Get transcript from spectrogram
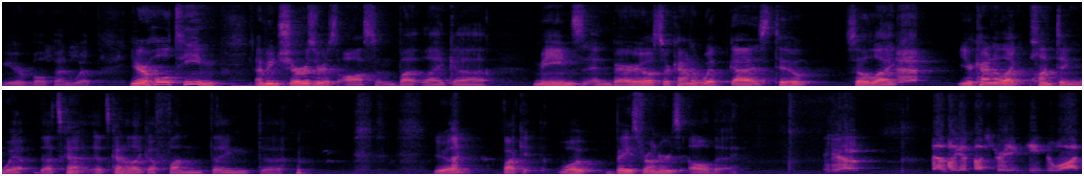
your bullpen whip. Your whole team. I mean, Scherzer is awesome, but like uh, Means and Berrios are kind of whip guys too. So like, you're kind of like punting whip. That's kind of that's kind of like a fun thing to. you're like fuck it. Well, base runners all day. Yeah. Sounds like a frustrating team to watch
